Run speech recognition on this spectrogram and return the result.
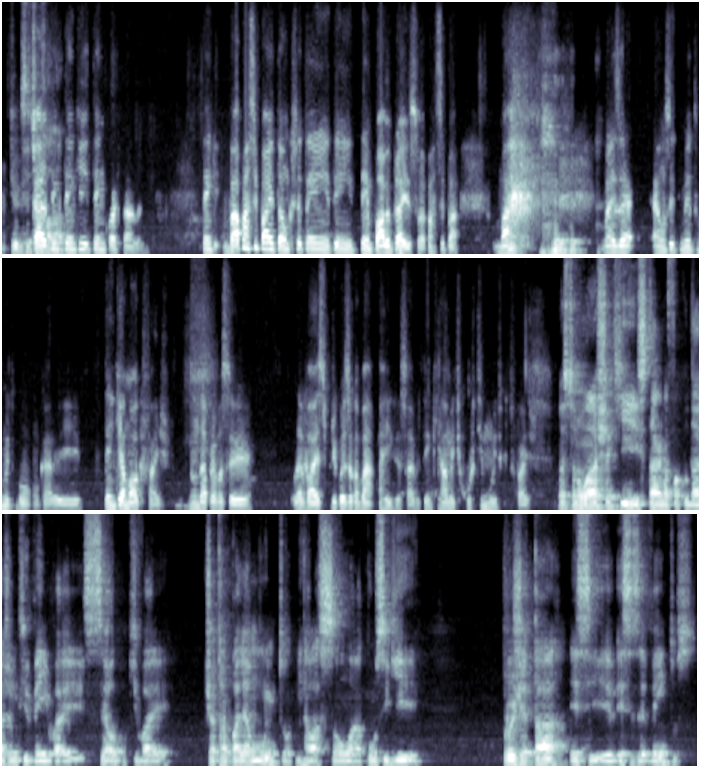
O que, você Cara, tem, tem, que, tem que gostar, velho. Tem que, vai participar então, que você tem, tem tempo hábil para isso, vai participar. Mas, mas é, é um sentimento muito bom, cara. E tem que amar o que faz. Não dá para você levar esse tipo de coisa com a barriga, sabe? Tem que realmente curtir muito o que tu faz. Mas tu não acha que estar na faculdade ano que vem vai ser algo que vai te atrapalhar muito em relação a conseguir projetar esse, esses eventos?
